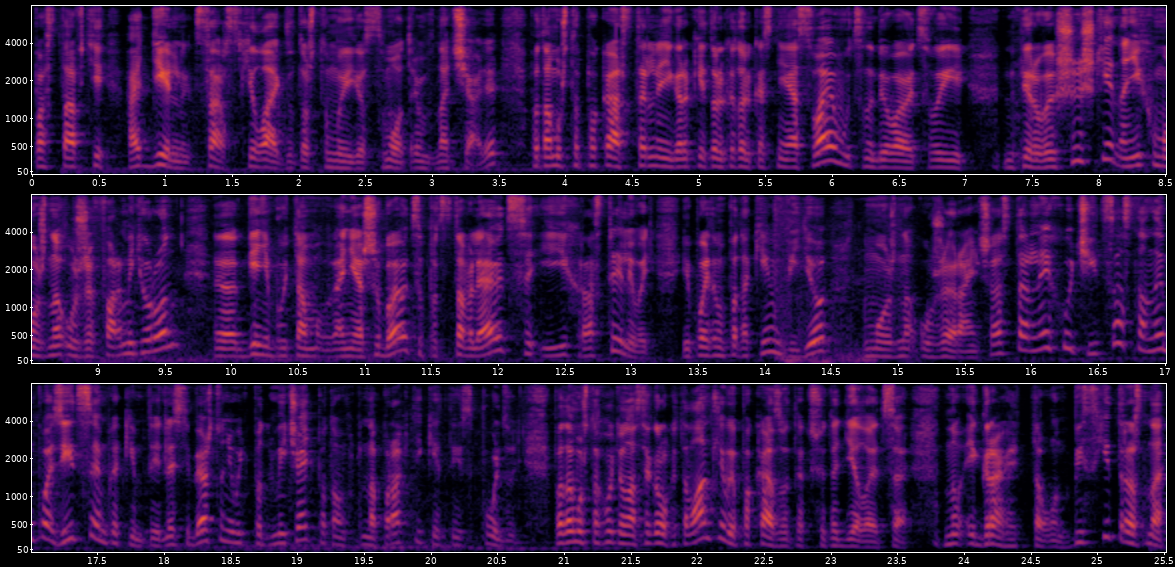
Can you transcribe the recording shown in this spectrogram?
Поставьте отдельный царский лайк за то, что мы ее смотрим в начале, потому что пока остальные игроки только-только с ней осваиваются, набивают свои первые шишки, на них можно уже фармить урон, э, где-нибудь там они ошибаются, подставляются и их расстреливать. И поэтому по таким видео можно уже раньше остальных учиться основным позициям каким-то и для себя что-нибудь подмечать, потом на практике это использовать использовать. Потому что хоть у нас игрок и талантливый, показывает, как все это делается, но играет-то он бесхитростно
